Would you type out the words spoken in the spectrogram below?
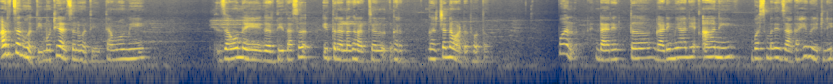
अडचण होती मोठी अडचण होती. त्यामुळं मी जाऊ नये गर्दीत असं इतरांना घराच्या घर घरच्यांना वाटत होतं. पण डायरेक्ट गाडी मिळाली आणि बसमध्ये जागाही भेटली.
